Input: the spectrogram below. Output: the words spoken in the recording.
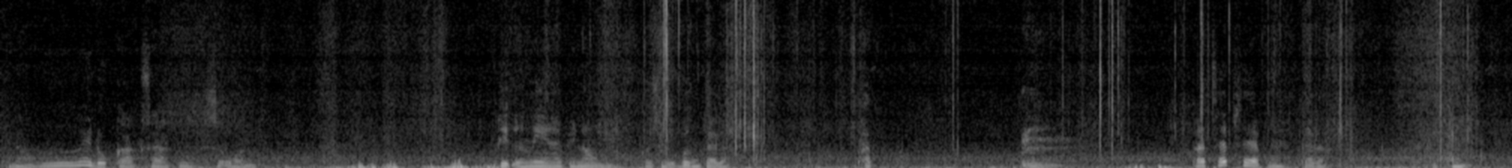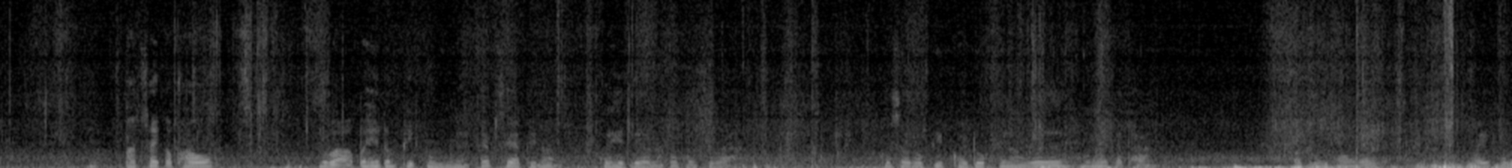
พี่น้องเอ้ยดกกากซากคือสะอ่อนพริกอันนี้นะพี่น้องก็ใช้เบิ้งแต่ละพัดผัดแซ่บๆนะแต่ละ ดใส่กะเพราหรือว่าไปเฮ็ดน้ำพริกหนุ่มเนี่ยแซ่บๆพี่น้องข่อยเฮ็ดแล้วนะก็ข่อยสิว่าก็ใส่กะพริกข่อยดกพี่น้องเอ้ยมันไม่กระถางเอาถุงท้องไว้ไว้ปุ่น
